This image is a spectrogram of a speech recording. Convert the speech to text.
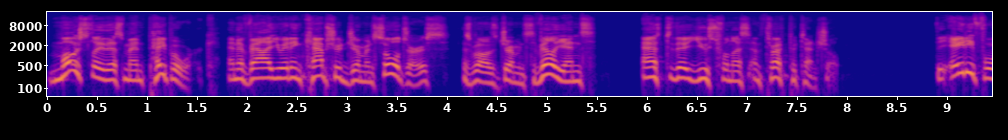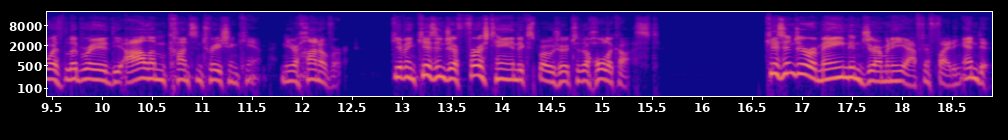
Mostly this meant paperwork and evaluating captured German soldiers, as well as German civilians, as to their usefulness and threat potential. The 84th liberated the Ahlem concentration camp near Hanover, giving Kissinger first hand exposure to the Holocaust. Kissinger remained in Germany after fighting ended.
